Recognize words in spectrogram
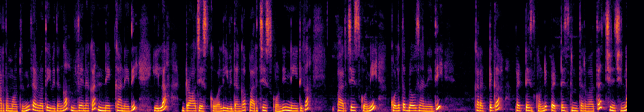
అర్థమవుతుంది. తర్వాత ఈ విధంగా వెనక నెక్ అనేది ఇలా డ్రా చేసుకోవాలి. ఈ విధంగా పరిచేసుకోండి. నీట్గా పరిచేసుకొని కొలత బ్లౌజ్ అనేది కరెక్ట్గా పెట్టేసుకోండి. పెట్టేసుకున్న తర్వాత చిన్న చిన్న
